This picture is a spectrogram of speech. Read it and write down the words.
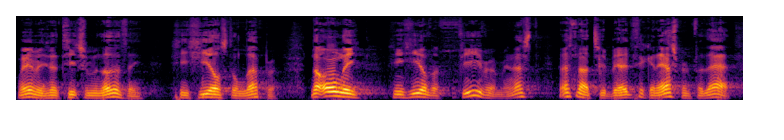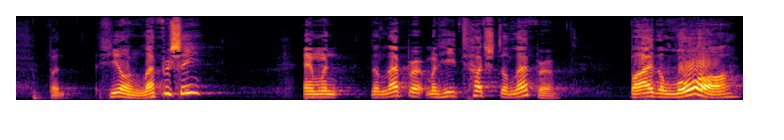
wait a minute, he's going to teach him another thing. He heals the leper. Not only he healed a fever, man, that's, that's not too bad. Take an aspirin for that. But healing leprosy? And when the leper, when he touched the leper, by the law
